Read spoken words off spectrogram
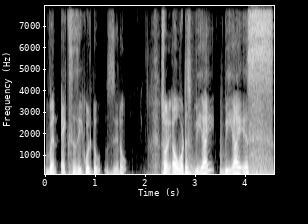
when x is equal to 0 sorry uh, what is vi vi is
